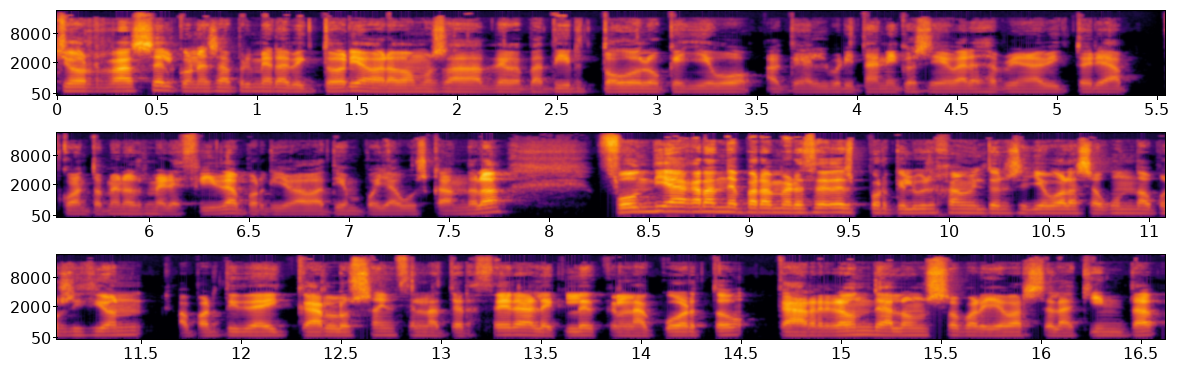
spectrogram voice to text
George Russell con esa primera victoria. Ahora vamos a debatir todo lo que llevó a que el británico se llevara esa primera victoria cuanto menos merecida, porque llevaba tiempo ya buscándola. Fue un día grande para Mercedes porque Lewis Hamilton se llevó a la segunda posición. A partir de ahí, Carlos Sainz en la tercera, Leclerc en la cuarta, carrerón de Alonso para llevarse la quinta.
